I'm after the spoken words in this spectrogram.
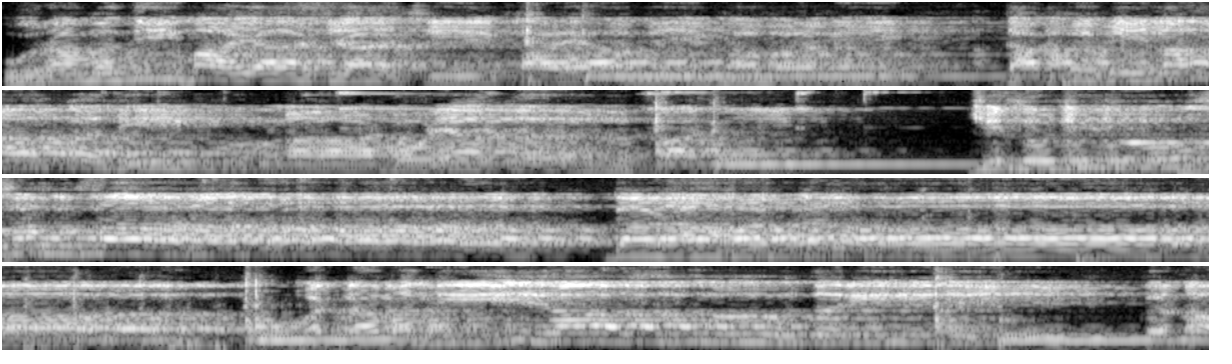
पुरामती माया ज्याची काळ्या मेघावानी दाखविला कधी पुन्हा डोळ्यात पाणी. जिजो जिजो संसाराचा गाडा हाकला. वटामंदी आसू जरी कला.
